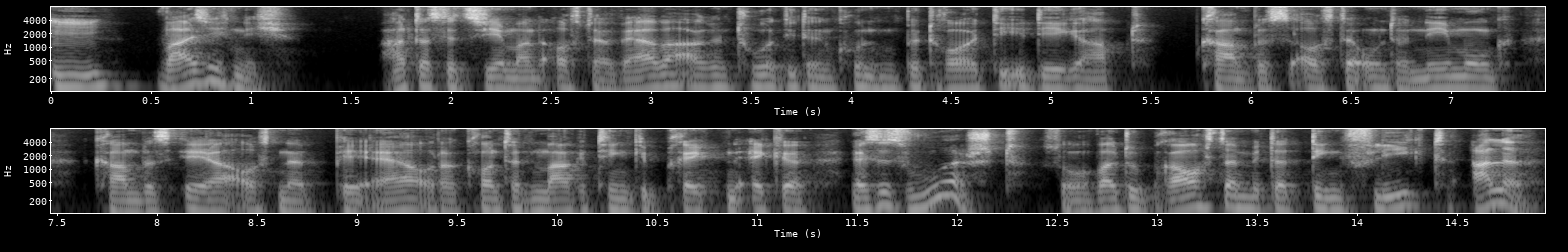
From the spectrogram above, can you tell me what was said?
Mhm. Weiß ich nicht. Hat das jetzt jemand aus der Werbeagentur, die den Kunden betreut, die Idee gehabt? Kam das aus der Unternehmung? Kam das eher aus einer PR- oder Content-Marketing geprägten Ecke? Es ist wurscht, so, weil du brauchst, damit das Ding fliegt, alle.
